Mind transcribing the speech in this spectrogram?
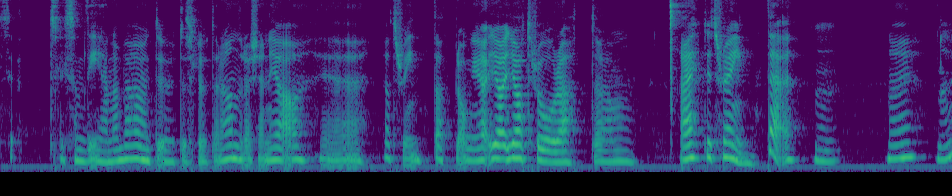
så att liksom det ena behöver inte utesluta det andra känner jag. Eh, Jag tror inte att bloggen... Jag, jag, jag tror att... ehm, nej, det tror jag inte. Mm. Nej. Nej.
